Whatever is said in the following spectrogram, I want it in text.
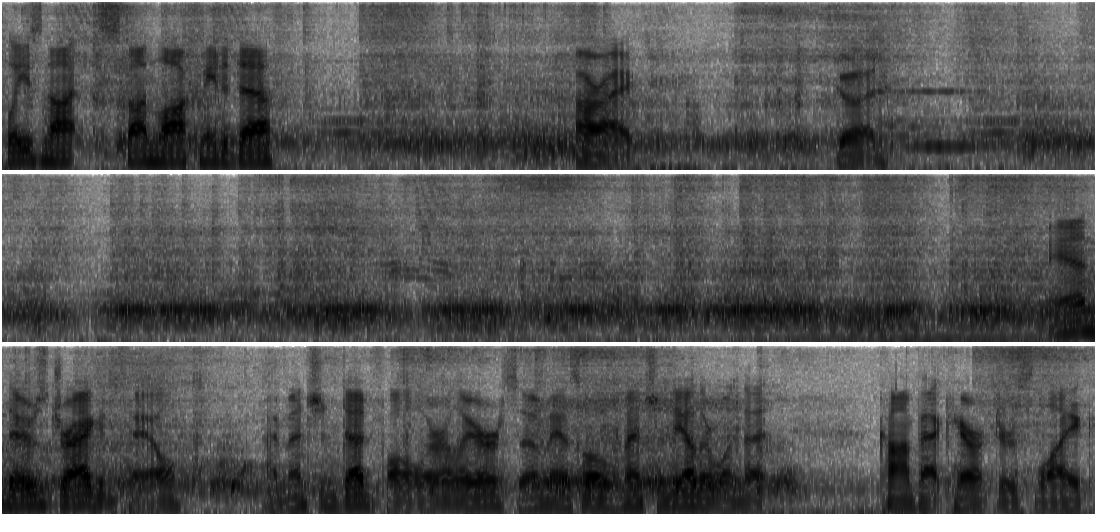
Please not stun lock me to death? Alright. Good. And there's Dragon Tail. I mentioned Deadfall earlier, so may as well mention the other one that combat characters like.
